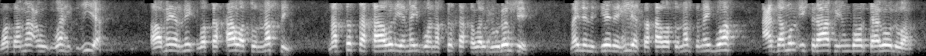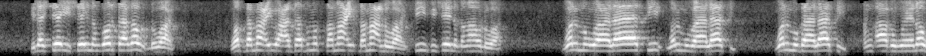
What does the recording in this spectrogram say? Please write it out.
wadamacu wahiya amerni wasakhaawat nafsi nafta sakhaawadiya maybua nafta walguurowshe maylana jeeda hiya sakhaawat nafsi maybua cadam lishraafi in goortaagow lawaayo ila shay shay lang goortaagaw lawaayo wadamaci wacadamu damaci damac lawaayo fi fi shay ladamaw lawaayo wlmuwaalaati wlmubaalaati wlmubaalaati an aabaweelow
